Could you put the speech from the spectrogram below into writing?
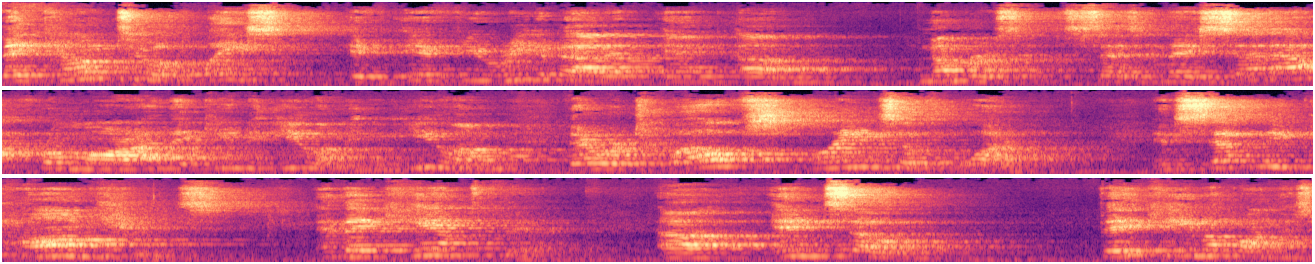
They come to a place, if, if you read about it in um, Numbers, it says, And they set out from Marah and they came to Elim. In Elam, there were 12 springs of water and 70 palm trees and they camped there. Uh, and so they came up on this,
